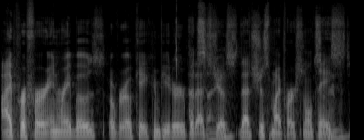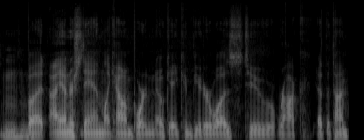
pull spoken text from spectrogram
I prefer in Rainbows over OK Computer, but Uh, that's just that's just my personal taste. Mhm. But I understand like how important OK Computer was to rock at the time.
